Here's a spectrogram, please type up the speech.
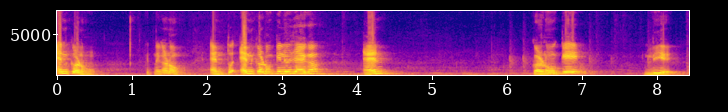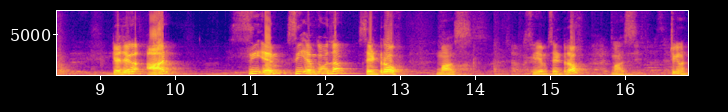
एन कण हो। कितने कण हो? एन तो एन कणों के लिए हो जाएगा। एन कणों के लिए। क्या हो जाएगा? R C M C M का मतलब centre of mass C M centre of mass ठीक है ना?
